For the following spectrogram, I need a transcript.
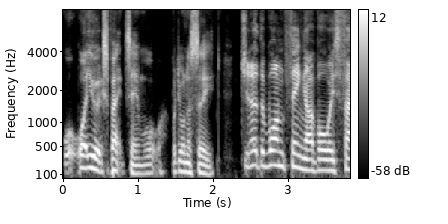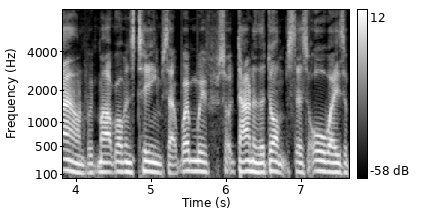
what are you expecting? What, what do you want to see? Do you know the one thing I've always found with Mark Robins' teams that when we're sort of down in the dumps, there's always a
